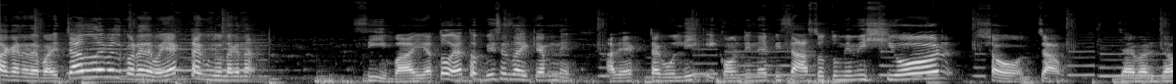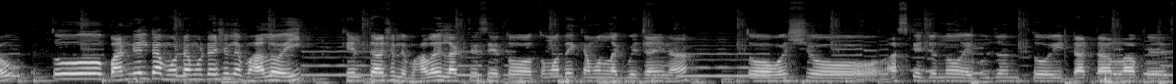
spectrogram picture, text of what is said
লাগে না রে ভাই। চার লেভেল করে রে ভাই, একটা গুলিও লাগে না। সি ভাই, এত এত বেঁচে যায় কেমনে? আর, একটা গুলি, এই কন্টেনার পিছে আসো তুমি, আমি শিওর সহ যাও। যাইবার যাও। তো বান্ডেলটা মোটামুটি আসলে ভালোই। খেলতে আসলে ভালোই লাগতেছে, তো তোমাদের কেমন লাগবে জানি না। তো অবশ্য আজকের জন্য এই পর্যন্তই, টাটা, আল্লাহ হাফেজ।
